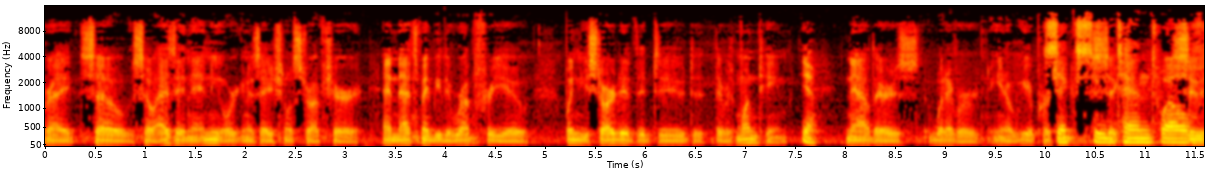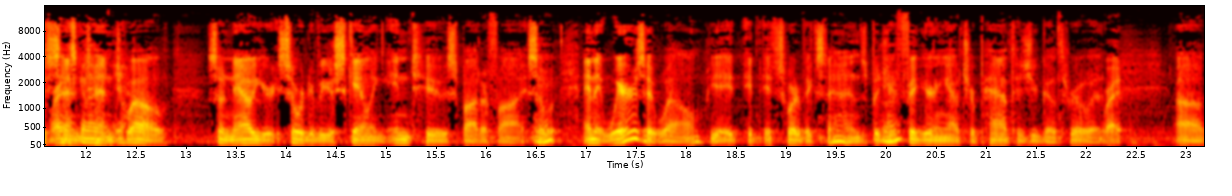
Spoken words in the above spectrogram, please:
right? So, so as in any organizational structure, and that's maybe the rub for you. When you started the dude, there was one team. yeah Now there's whatever you know. You're approaching Six, soon 10, 12, soon right, it's 10, gonna- 10, yeah. 12. So now you're sort of you're scaling into Spotify. So Mm-hmm. and it wears it well. It, it, it sort of extends, but you're Mm-hmm. figuring out your path as you go through it. right Uh,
